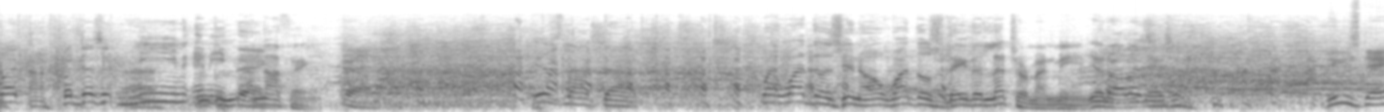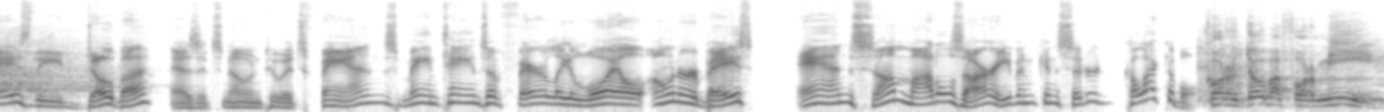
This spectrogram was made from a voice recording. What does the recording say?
but but does it mean anything? Nothing. Is that uh, well? What does you know? What does David Letterman mean? You know, Well, it's- there's a- These days, the Doba, as it's known to its fans, maintains a fairly loyal owner base, and some models are even considered collectible. Cordoba for me.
